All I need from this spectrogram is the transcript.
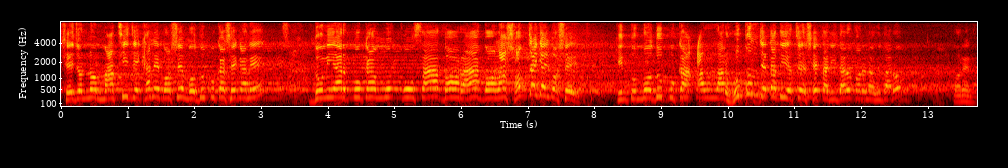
সেই জন্য মাছি যেখানে বসে, মধু পোকা সেখানে। দুনিয়ার পোকা পোষা দরা, গলা সব জায়গায় বসে। কিন্তু মধু পোকা আল্লাহর হুকুম যেটা দিয়েছে, সেটা হৃদারও করে না, উদারও করে না।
